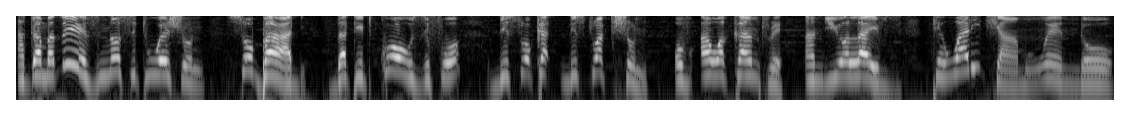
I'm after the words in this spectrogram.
agamba there is no situation so bad that it calls for destruction of our country and your lives. Tewali kya muwendo.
